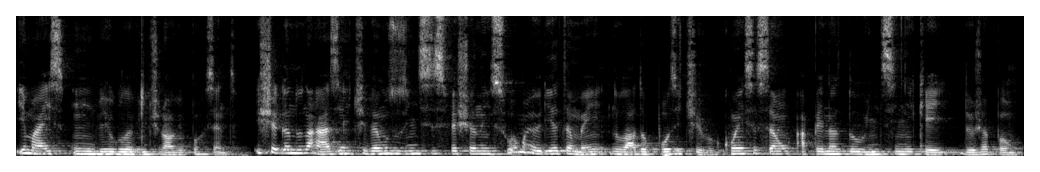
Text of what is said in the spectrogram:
e mais 1,29%. E chegando na Ásia, tivemos os índices fechando em sua maioria também no lado positivo, com exceção apenas do índice Nikkei do Japão,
